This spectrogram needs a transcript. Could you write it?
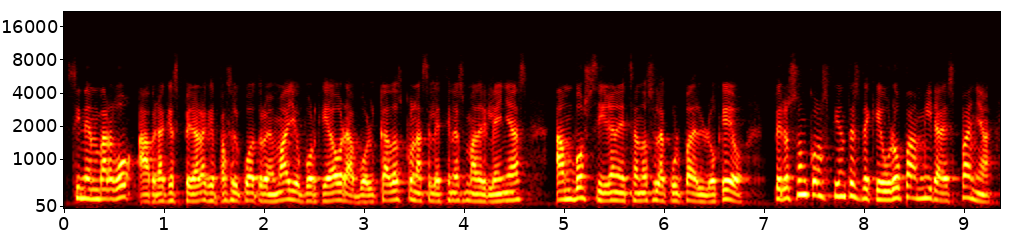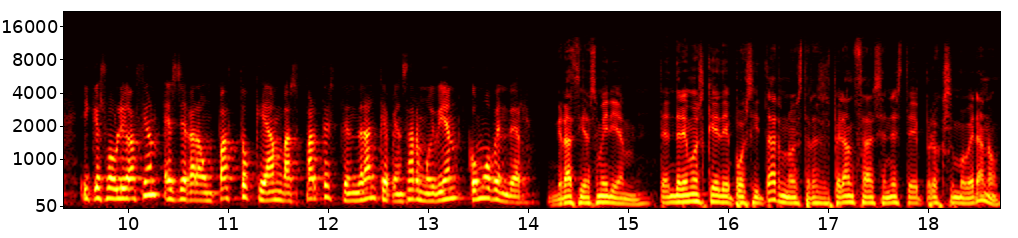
Sin embargo, habrá que esperar a que pase el 4 de mayo, porque ahora, volcados con las elecciones madrileñas, ambos siguen echándose la culpa del bloqueo, pero son conscientes de que Europa mira a España y que su obligación es llegar a un pacto que ambas partes tendrán que pensar muy bien cómo vender. Gracias, Miriam. Tendremos que depositar nuestras esperanzas este próximo verano,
